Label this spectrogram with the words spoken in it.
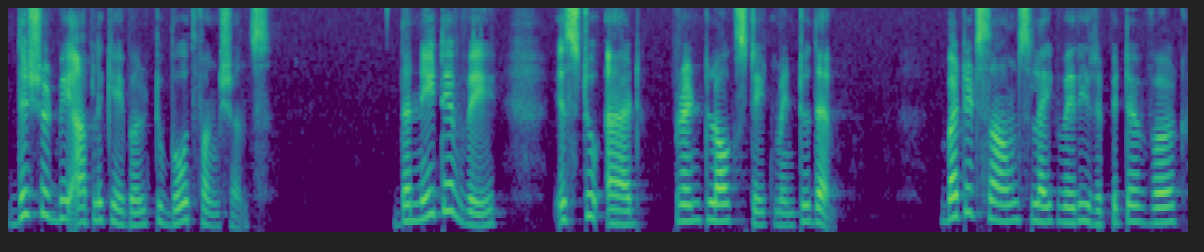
This should be applicable to both functions. The native way is to add print log statement to them. But it sounds like very repetitive work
